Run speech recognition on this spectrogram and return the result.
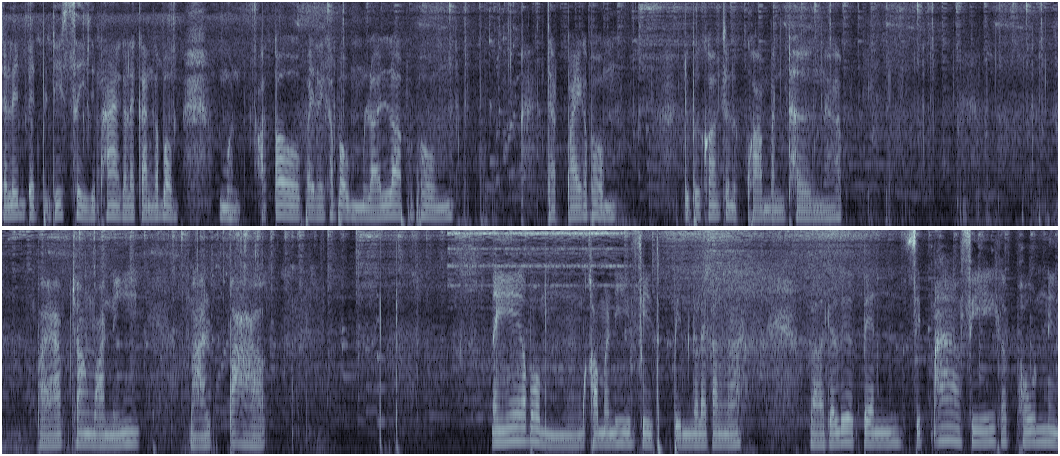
จะเล่นเป็นเป็นที่ 45 กันแล้วกันครับผมหมุนออโต้ไปเลยครับผมร้อยรอบครับผม จัดไปครับผม ดูเพื่อความสนุกความบันเทิงนะครับ ไปครับจังวันนี้มาหรือเปล่า นี่ครับผมคอมมานีฟรีสปินกันแล้วกันนะ เราจะเลือกเป็น 15ฟรีกับโพลหนึ่ง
